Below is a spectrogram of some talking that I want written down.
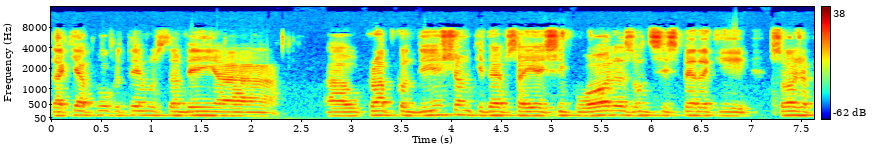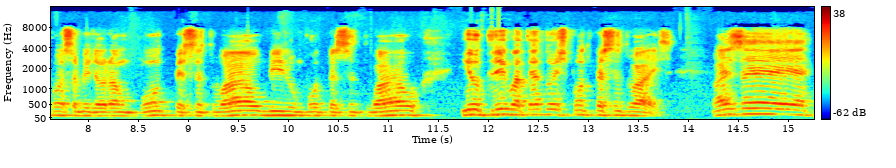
Daqui a pouco temos também a o crop condition, que deve sair às 5 horas, onde se espera que soja possa melhorar um ponto percentual, milho um ponto percentual, e o trigo até dois pontos percentuais. Mas é,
